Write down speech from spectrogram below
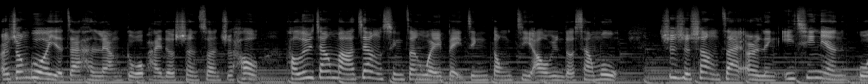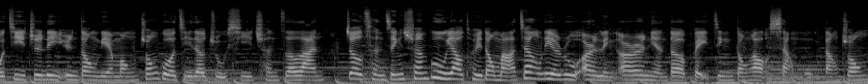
而中国也在衡量夺牌的胜算之后，考虑将麻将新增为北京冬季奥运的项目。事实上，在二零一七年，国际智力运动联盟中国籍的主席陈泽兰就曾经宣布要推动麻将列入二零二二年的北京冬奥项目当中。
